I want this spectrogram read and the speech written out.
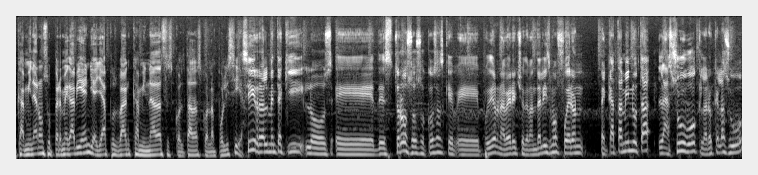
caminaron súper mega bien y allá pues van caminadas escoltadas con la policía. Sí, realmente aquí los eh, destrozos o cosas que eh, pudieron haber hecho de vandalismo fueron pecata minuta, las hubo, claro que las hubo.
